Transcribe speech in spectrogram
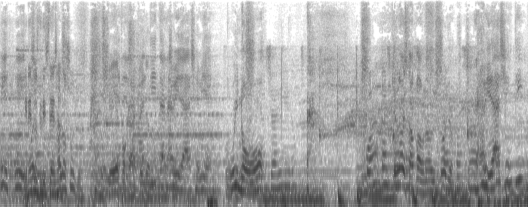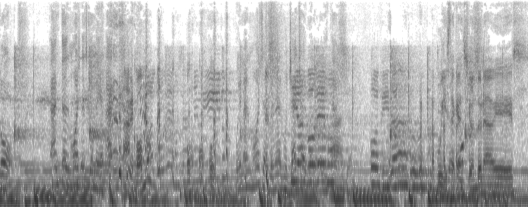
Tiene sus tristezas. No los suyos. Se Qué época esa aquella, maldita ¿no? Sí. Navidad se viene. Uy, no. ¿Quién lo destapa, audio yo? ¿Navidad sin ti? No. Tantas mozas que me dejaron. Ah, ¿cómo? Buenas mozas, buenas muchachas. Ah, ya. Uy, esta canción, don Ave, es.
